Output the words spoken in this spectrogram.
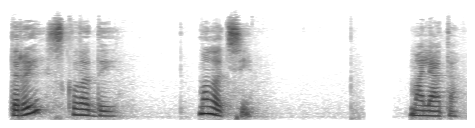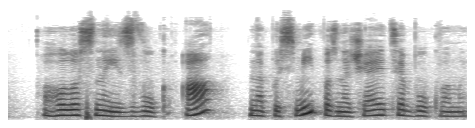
Три склади. Молодці. Малята. Голосний звук А на письмі позначається буквами.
